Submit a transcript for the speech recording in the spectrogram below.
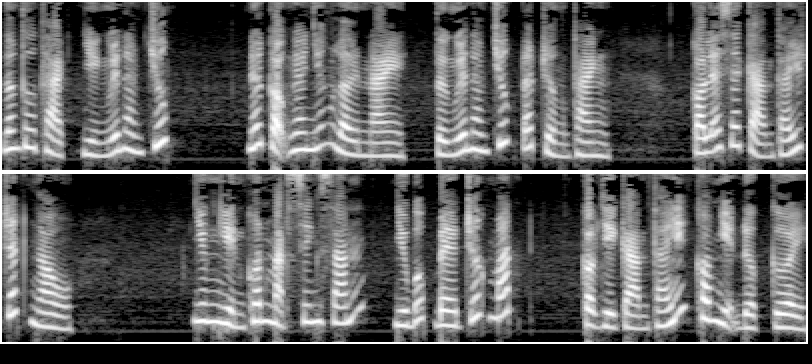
Lâm thu thạch nhìn nguyễn nam trúc nếu cậu nghe những lời này, từ nguyễn nam trúc đã trưởng thành, có lẽ sẽ cảm thấy rất ngầu. Nhưng nhìn khuôn mặt xinh xắn như búp bê trước mắt, cậu chỉ cảm thấy không nhịn được cười.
